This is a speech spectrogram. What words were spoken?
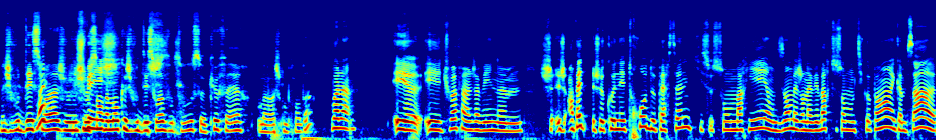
je vous déçois je, je, sens vraiment que je vous déçois vous tous que faire? Ben je comprends pas. Voilà. Et, et tu vois enfin j'avais une en fait, je connais trop de personnes qui se sont mariées en disant mais j'en avais marre que ce soit mon petit copain et comme ça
